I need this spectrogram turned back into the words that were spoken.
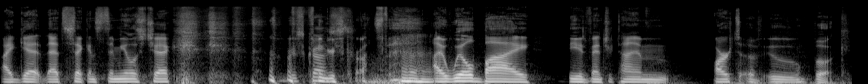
I get that second stimulus check, Fingers fingers crossed, I will buy the Adventure Time Art of Ooo book,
